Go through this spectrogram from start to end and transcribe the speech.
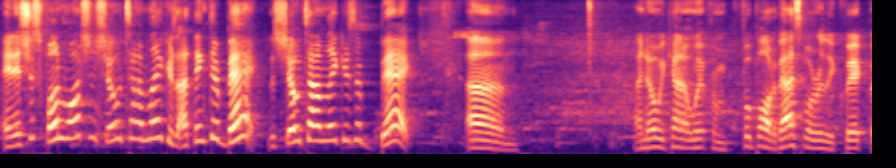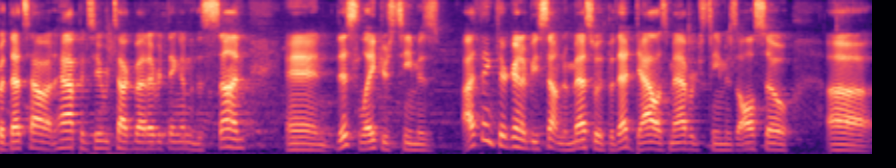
And it's just fun watching Showtime Lakers. I think they're back. The Showtime Lakers are back. Um, I know we kind of went from football to basketball really quick, but that's how it happens. Here we talk about everything under the sun. And this Lakers team is, I think they're going to be something to mess with, but that Dallas Mavericks team is also uh,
